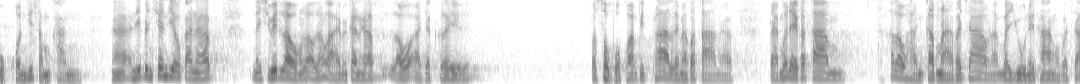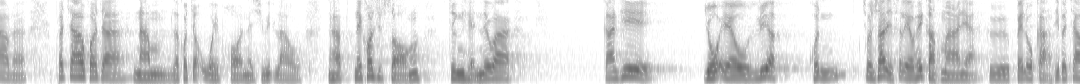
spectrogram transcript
บุคคลที่สำคัญนะฮะอันนี้เป็นเช่นเดียวกันนะครับ ในชีวิตเราของเราทั้งหลายเหมือนกันครับ เราอาจจะเคย ประสบกับความผิดพลาดอะไรมาก็ตามนะครับ แต่เมื่อใดก็ตามถ้าเราหันกลับมาหาพระเจ้านะมาอยู่ในทางของพระเจ้านะพระเจ้าก็จะนำแล้วก็จะอวยพรในชีวิตเรานะครับ ในข้อ 12 จึงเห็นได้ว่าการที่โยเอลเรียกคนชนชาติอิสราเอลให้กลับมาเนี่ยคือเป็นโอกาสที่พระเจ้า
